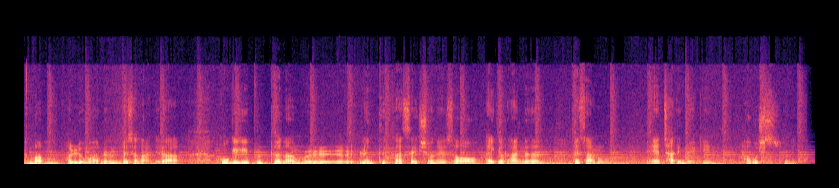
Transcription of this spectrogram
돈만 벌려고 하는 회사가 아니라 고객의 불편함을 렌트카 섹션에서 해결하는 회사로 예, 자리매김하고 싶습니다.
